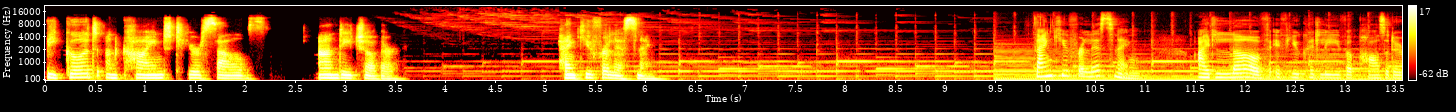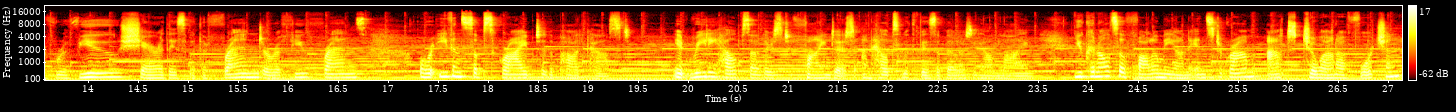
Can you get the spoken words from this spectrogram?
Be good and kind to yourselves and each other. Thank you for listening. Thank you for listening. I'd love if you could leave a positive review, share this with a friend or a few friends, or even subscribe to the podcast. It really helps others to find it and helps with visibility online. You can also follow me on Instagram at Joanna Fortune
